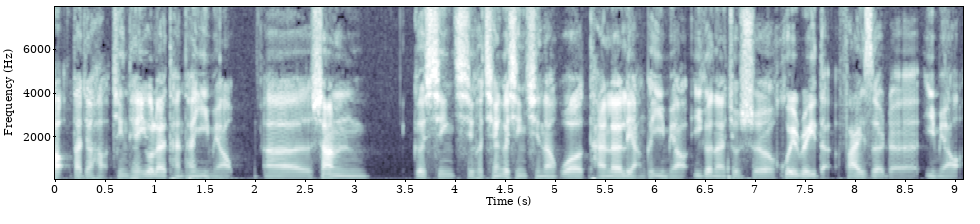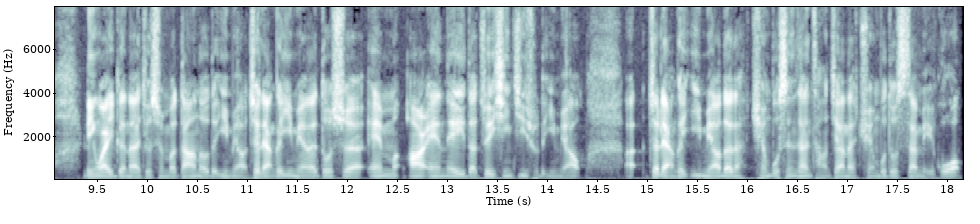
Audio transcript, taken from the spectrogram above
好，大家好，今天又来谈谈疫苗。呃，上个星期和前个星期呢，我谈了两个疫苗，一个呢就是辉瑞的 Pfizer 的疫苗，另外一个呢就是 m c d o n a l d 的疫苗。这两个疫苗呢都是 mRNA 的最新技术的疫苗。啊，这两个疫苗的呢全部生产厂家呢全部都是在美国。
